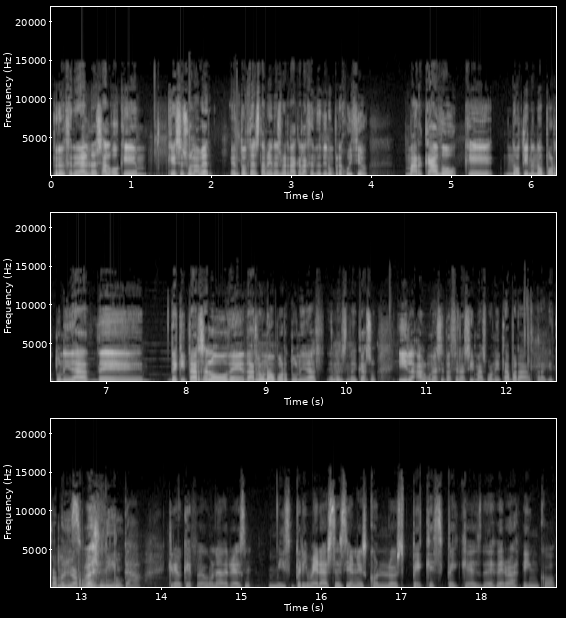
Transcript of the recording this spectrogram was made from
pero en general no es algo que, que se suele ver. Entonces también es verdad que la gente tiene un prejuicio marcado que no tienen oportunidad de, de quitárselo o de darle una oportunidad, en este caso. Y alguna situación así más bonita para, para quitarle más hierro al asunto. Creo que fue una de las- mis primeras sesiones con los peques peques de 0 a 5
